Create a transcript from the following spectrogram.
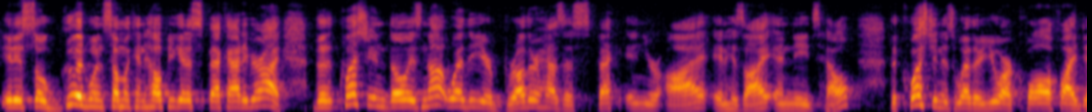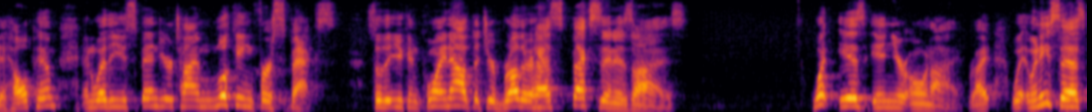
It is so good when someone can help you get a speck out of your eye. The question, though, is not whether your brother has a speck in your eye, in his eye, and needs help. The question is whether you are qualified to help him and whether you spend your time looking for specks so that you can point out that your brother has specks in his eyes. What is in your own eye, right? When he says,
